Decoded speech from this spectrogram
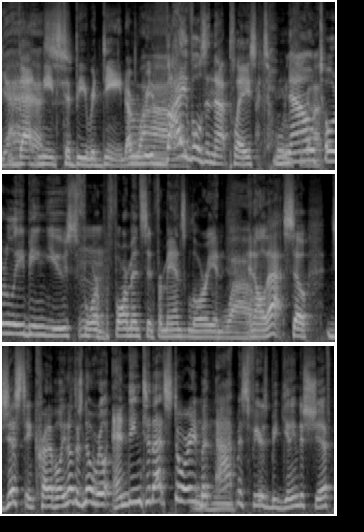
that needs to be redeemed. Wow. revivals in that place totally now forgot. totally being used for performance and for man's glory and Wow. and all that. So just incredible. You know, there's no real ending to that story, Mm-hmm. but atmosphere is beginning to shift,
